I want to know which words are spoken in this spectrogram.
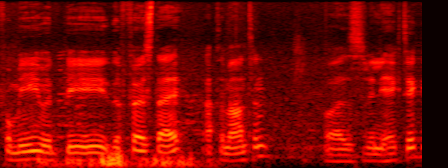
for me would be the first day up the mountain was really hectic.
